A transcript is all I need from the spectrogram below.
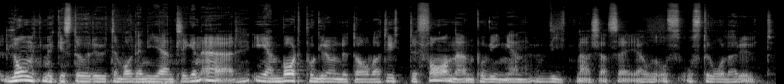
långt mycket större ut än vad den egentligen är. Enbart på grund av att ytterfanen på vingen vitnar så att säga och, och, och strålar ut.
